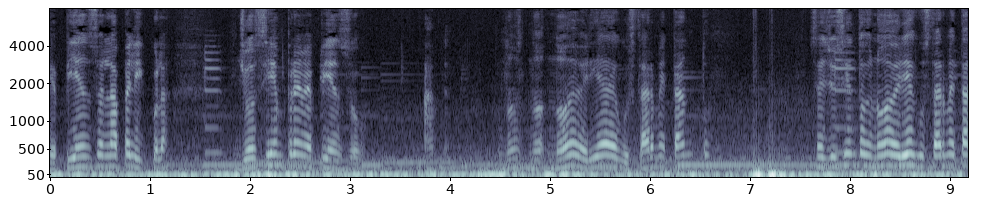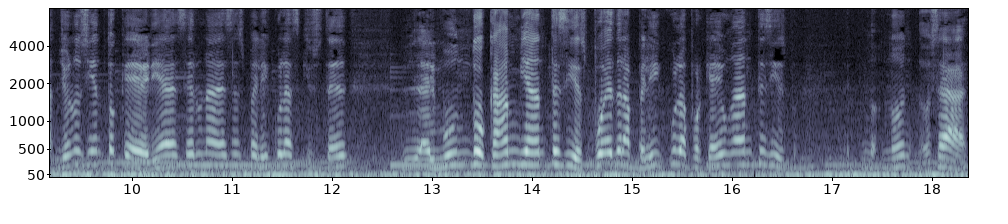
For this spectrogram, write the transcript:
que pienso en la película, yo siempre me pienso, ah, no, no, no debería de gustarme tanto o sea, yo siento que no debería gustarme tanto. Yo no siento que debería de ser una de esas películas que usted. El mundo cambia antes y después de la película porque hay un antes y después. No, o sea,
